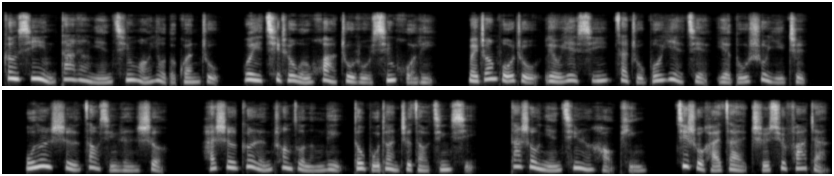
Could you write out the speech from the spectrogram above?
更吸引大量年轻网友的关注，为汽车文化注入新活力。美妆博主柳叶熙在主播业界也独树一帜，无论是造型、人设，还是个人创作能力，都不断制造惊喜，大受年轻人好评。技术还在持续发展。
